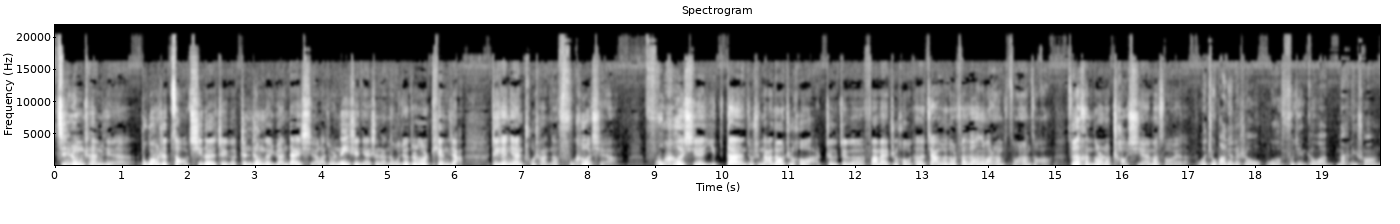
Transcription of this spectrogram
金融产品，不光是早期的这个真正的元代鞋了，就是那些年生产的，我觉得这都是天价。这些年出产的复刻鞋啊。复刻鞋一旦就是拿到之后啊，这个这个发卖之后，它的价格都是翻番的往上往上走，所以很多人都炒鞋嘛，所谓的。我九八年的时候，我父亲给我买了一双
